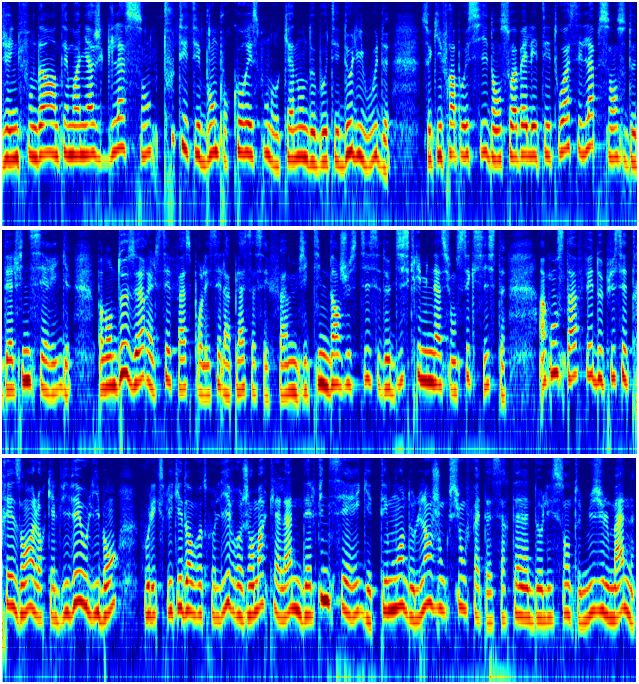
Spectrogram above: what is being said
Jane Fonda, un témoignage glaçant, tout était bon pour correspondre au canon de beauté d'Hollywood. Ce qui frappe aussi dans Sois belle et tais-toi, c'est l'absence de Delphine Seyrig. Pendant deux heures, elle s'efface pour laisser la place à ces femmes victimes d'injustice et de discrimination sexiste. Un constat fait depuis ses 13 ans alors qu'elle vivait au Liban. Vous l'expliquez dans votre livre, Jean-Marc Lalanne, Delphine Seyrig est témoin de l'injonction faite à certaines adolescentes musulmanes.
